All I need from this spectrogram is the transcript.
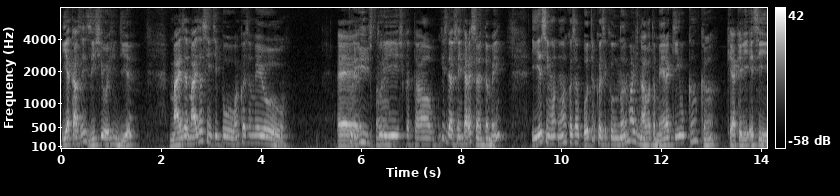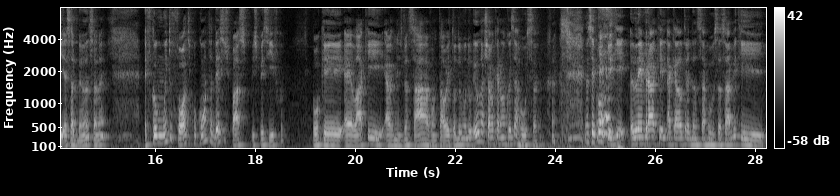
E a casa existe hoje em dia. Mas é mais assim, tipo, uma coisa meio. É, Turista, né? Turística e tal. O que deve ser interessante também. E assim, uma, coisa, outra coisa que eu não imaginava também era que o cancan, que é aquele, esse, essa dança, né? é, Ficou muito forte por conta desse espaço específico. Porque é lá que as meninas dançavam tal, e todo mundo. Eu achava que era uma coisa russa. Não sei porquê, que lembrar aquele, aquela outra dança russa, sabe? Que,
